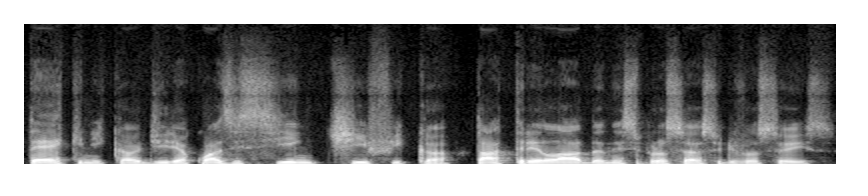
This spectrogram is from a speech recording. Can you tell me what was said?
técnica, eu diria quase científica, está atrelada nesse processo de vocês?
